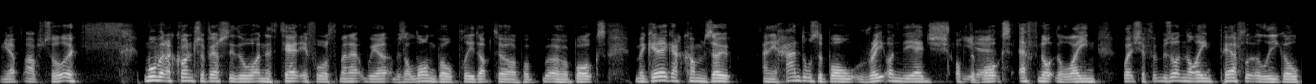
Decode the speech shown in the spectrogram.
Yep, absolutely. Moment of controversy though on the 34th minute, where it was a long ball played up to our, our box. McGregor comes out and he handles the ball right on the edge of the yeah. box, if not the line, which, if it was on the line, perfectly legal.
